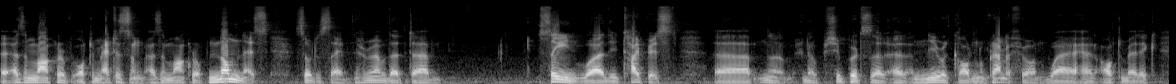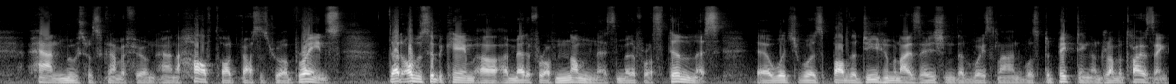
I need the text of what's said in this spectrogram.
uh, as a marker of automatism, as a marker of numbness, so to say. If you remember that um, scene where the typist, uh, you, know, you, know, she puts a, a, near record on a gramophone where an automatic hand moves towards the gramophone and a half thought passes through her brains. That obviously became a metaphor of numbness, a metaphor of stillness, uh, which was part of the dehumanization that Wasteland was depicting and dramatizing.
